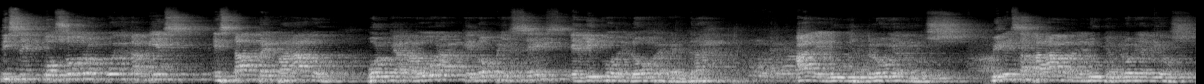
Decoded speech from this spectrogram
dice, vosotros pues también estad preparados, porque a la hora que no penséis, el Hijo del Hombre vendrá, aleluya, gloria a Dios, mire esa palabra, aleluya, gloria a Dios,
